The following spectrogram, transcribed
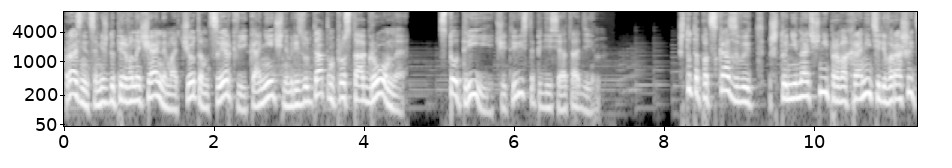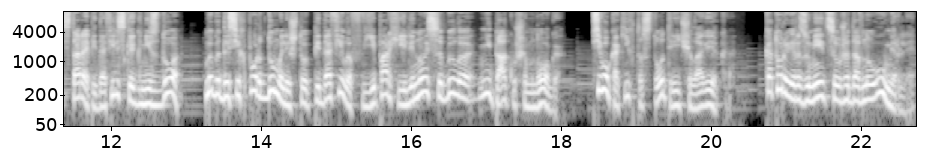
Разница между первоначальным отчетом церкви и конечным результатом просто огромная – 103 451. Что-то подсказывает, что не начни правоохранители ворошить старое педофильское гнездо, мы бы до сих пор думали, что педофилов в епархии Иллинойса было не так уж и много. Всего каких-то 103 человека, которые, разумеется, уже давно умерли,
